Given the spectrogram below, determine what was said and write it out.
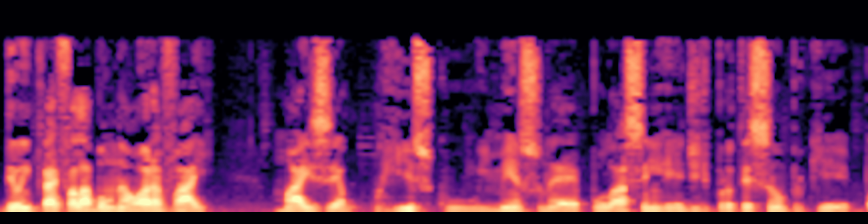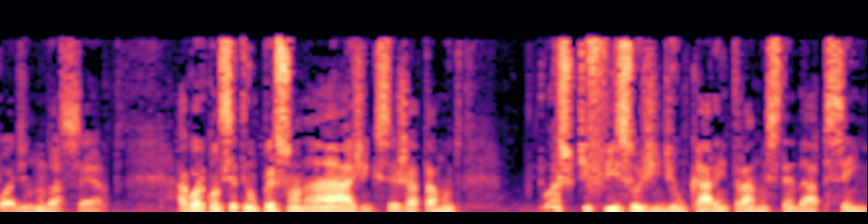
de eu entrar e falar, bom, na hora vai. Mas é um risco imenso, né? É pular sem rede de proteção, porque pode não dar certo. Agora, quando você tem um personagem que você já está muito. Eu acho difícil hoje em dia um cara entrar no stand-up sem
